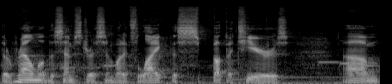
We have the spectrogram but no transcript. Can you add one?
the realm of the Sempstress and what it's like, the Spuppeteers, um,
